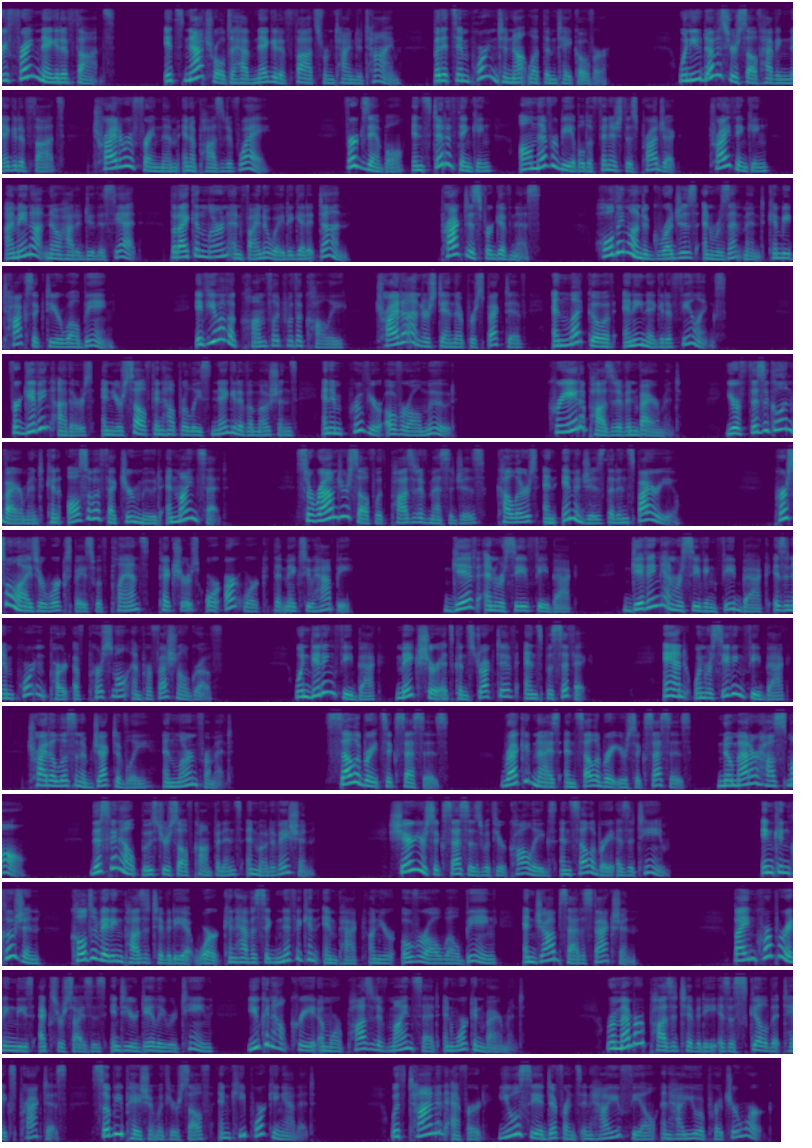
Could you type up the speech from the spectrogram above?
Reframe negative thoughts. It's natural to have negative thoughts from time to time, but it's important to not let them take over. When you notice yourself having negative thoughts, try to reframe them in a positive way. For example, instead of thinking, I'll never be able to finish this project, try thinking, I may not know how to do this yet, but I can learn and find a way to get it done. Practice forgiveness. Holding on to grudges and resentment can be toxic to your well being. If you have a conflict with a colleague, try to understand their perspective and let go of any negative feelings. Forgiving others and yourself can help release negative emotions and improve your overall mood. Create a positive environment. Your physical environment can also affect your mood and mindset. Surround yourself with positive messages, colors, and images that inspire you. Personalize your workspace with plants, pictures, or artwork that makes you happy. Give and receive feedback. Giving and receiving feedback is an important part of personal and professional growth. When giving feedback, make sure it's constructive and specific. And when receiving feedback, try to listen objectively and learn from it. Celebrate successes. Recognize and celebrate your successes, no matter how small. This can help boost your self confidence and motivation. Share your successes with your colleagues and celebrate as a team. In conclusion, cultivating positivity at work can have a significant impact on your overall well being and job satisfaction. By incorporating these exercises into your daily routine, you can help create a more positive mindset and work environment. Remember, positivity is a skill that takes practice, so be patient with yourself and keep working at it. With time and effort, you will see a difference in how you feel and how you approach your work.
